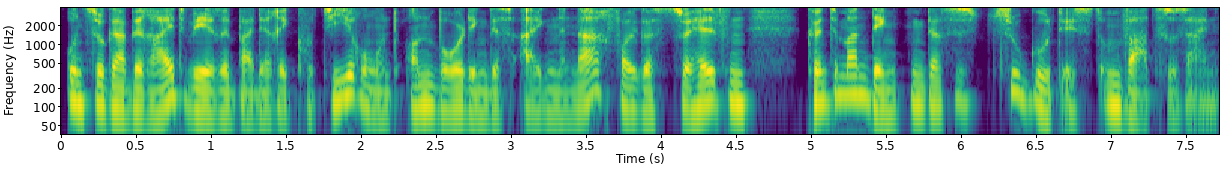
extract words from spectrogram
und sogar bereit wäre, bei der Rekrutierung und Onboarding des eigenen Nachfolgers zu helfen, könnte man denken, dass es zu gut ist, um wahr zu sein.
